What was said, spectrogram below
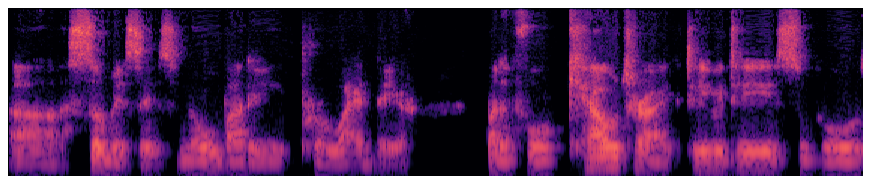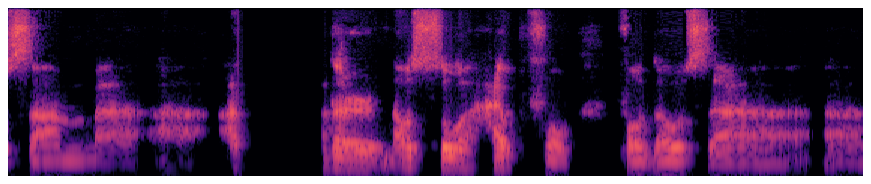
uh, services nobody provide there. But for cultural activities, for some uh, uh other not so helpful for those uh, uh,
